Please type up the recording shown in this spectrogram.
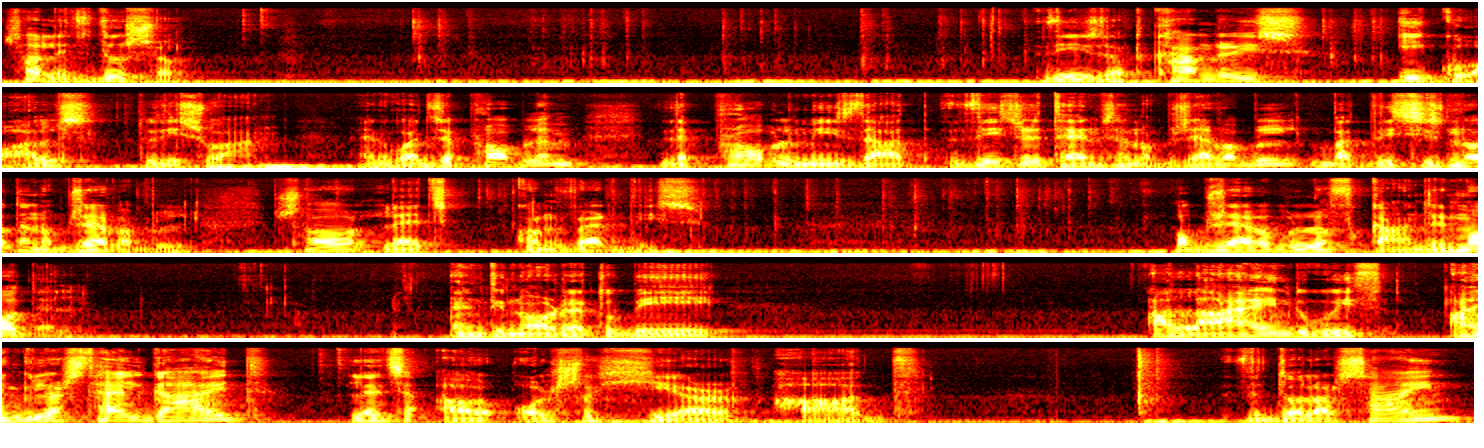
So let's do so. This dot countries equals to this one. And what's the problem? The problem is that this returns an observable, but this is not an observable. So let's convert this. Observable of country model. And in order to be aligned with Angular style guide, let's also here add the dollar sign.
